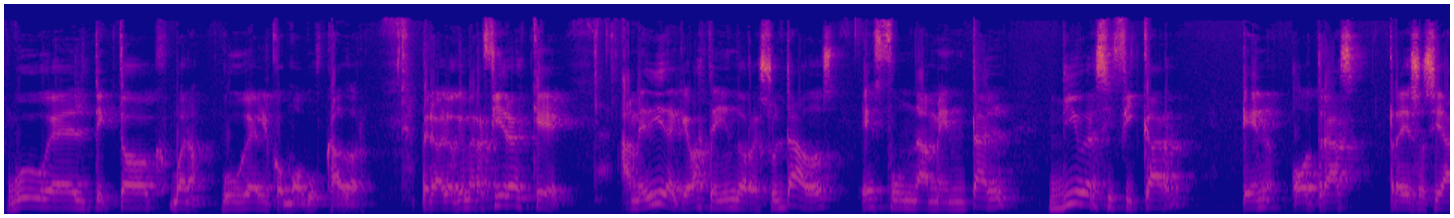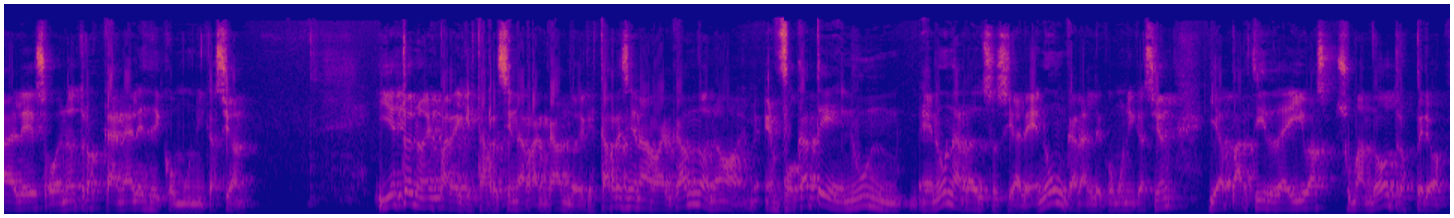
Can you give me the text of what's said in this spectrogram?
Google, TikTok, bueno, Google como buscador. Pero a lo que me refiero es que a medida que vas teniendo resultados, es fundamental diversificar en otras redes sociales o en otros canales de comunicación. Y esto no es para el que está recién arrancando. El que está recién arrancando, no. Enfócate en, un, en una red social, en un canal de comunicación y a partir de ahí vas sumando otros. Pero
